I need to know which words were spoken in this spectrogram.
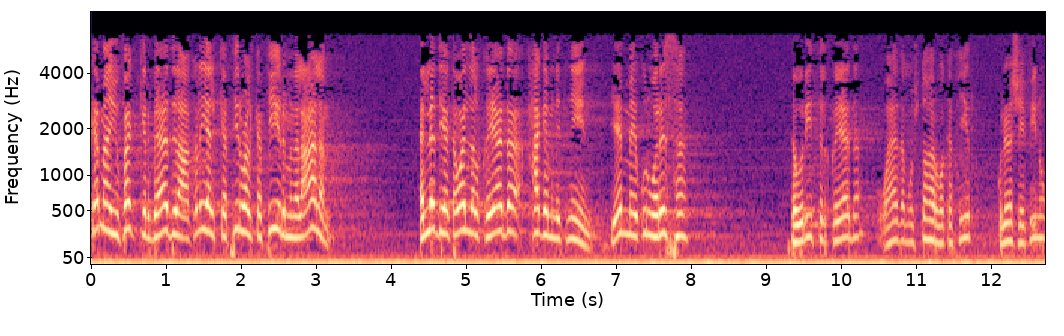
كما يفكر بهذه العقلية الكثير والكثير من العالم. الذي يتولى القيادة حاجة من اثنين يا إما يكون وارثها توريث القيادة وهذا مشتهر وكثير كلنا شايفينه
